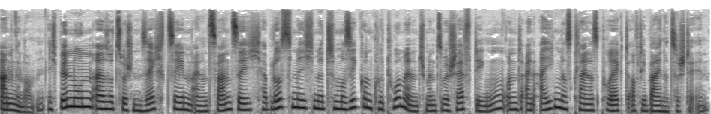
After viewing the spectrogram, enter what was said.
Angenommen, ich bin nun also zwischen 16 und 21, habe Lust, mich mit Musik- und Kulturmanagement zu beschäftigen und ein eigenes kleines Projekt auf die Beine zu stellen.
